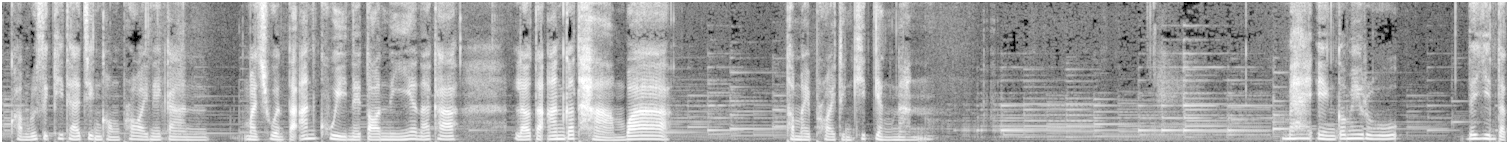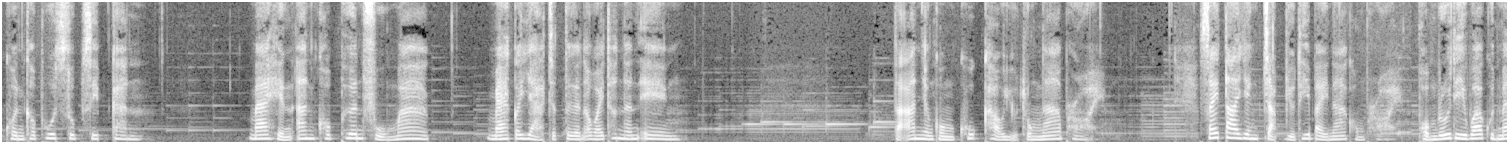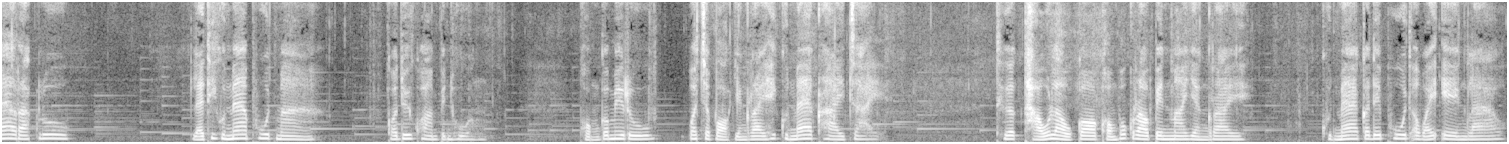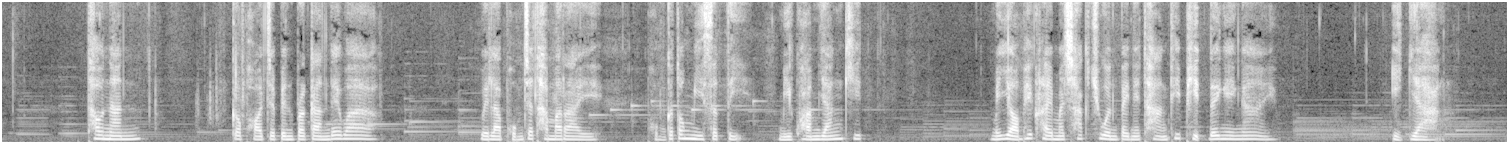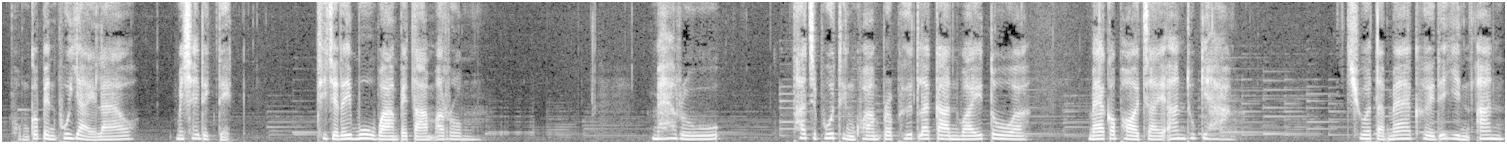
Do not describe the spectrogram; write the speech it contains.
ความรู้สึกที่แท้จริงของพลอยในการมาชวนตาอั้นคุยในตอนนี้นะคะ แล้วตาอั้นก็ถามว่าทำไมพลอยถึงคิดอย่างนั้น แม่เองก็ไม่รู้ ได้ยินแต่คนเขาพูดซุบซิบกัน แม่เห็นอั้นคบเพื่อนฝูงมาก แม่ก็อยากจะเตือนเอาไว้เท่านั้นเอง แต่อั้นยังคงคุกเข่าอยู่ตรงหน้าพลอยสายตายังจับอยู่ที่ใบหน้าของพลอย ผมรู้ดีว่าคุณแม่รักลูก และที่คุณแม่พูดมา ก็ด้วยความเป็นห่วง ผมก็ไม่รู้ว่าจะบอกอย่างไรให้คุณแม่คลายใจ เทือกเถาเหล่ากอของพวกเราเป็นมาอย่างไร คุณแม่ก็ได้พูดเอาไว้เองแล้ว เท่านั้น ก็พอจะเป็นประกันได้ว่า เวลาผมจะทำอะไร ผมก็ต้องมีสติ มีความยั้งคิด ไม่ยอมให้ใครมาชักชวนไปในทางที่ผิดได้ง่าย ๆ อีกอย่าง ผมก็เป็นผู้ใหญ่แล้ว ไม่ใช่เด็กๆ ที่จะได้บู้วามไปตามอารมณ์ แม่รู้ ถ้าจะพูดถึงความประพฤติและการไว้ตัว แม่ก็พอใจอั้นทุกอย่าง ชั่วแต่แม่เคยได้ยินอั้น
